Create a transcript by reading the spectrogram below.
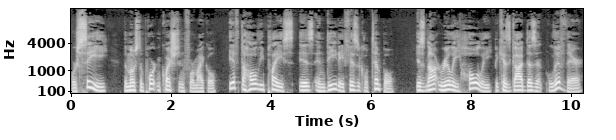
Or C, the most important question for Michael, if the holy place is indeed a physical temple, is not really holy because God doesn't live there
